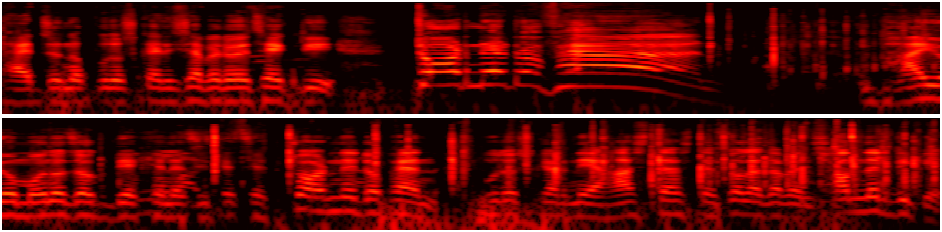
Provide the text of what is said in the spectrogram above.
ভাইয়ের জন্য পুরস্কার হিসাবে রয়েছে একটি টর্নেডো ফ্যান ভাইও মনোযোগ দিয়ে খেলে জিতেছে টর্নেডো ফ্যান পুরস্কার নিয়ে হাসতে হাসতে চলে যাবেন সামনের দিকে।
